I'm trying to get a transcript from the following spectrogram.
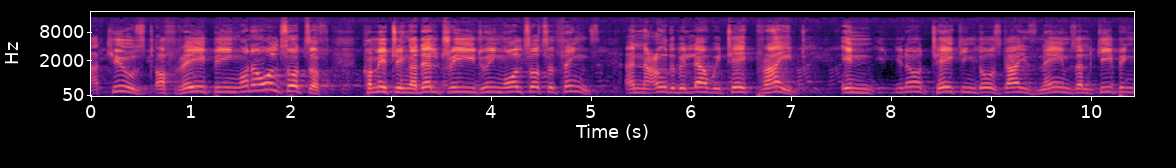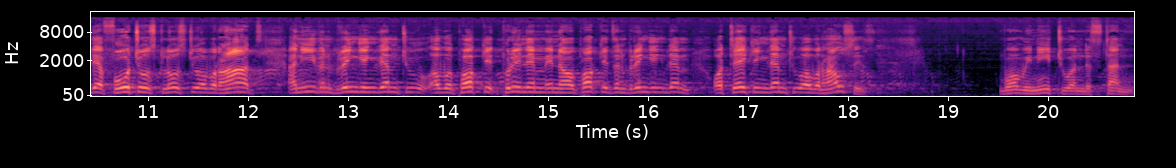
accused of raping or all sorts of committing adultery, doing all sorts of things. And na'udhu billah, we take pride in you know taking those guys names and keeping their photos close to our hearts and even bringing them to our pocket putting them in our pockets and bringing them or taking them to our houses what we need to understand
